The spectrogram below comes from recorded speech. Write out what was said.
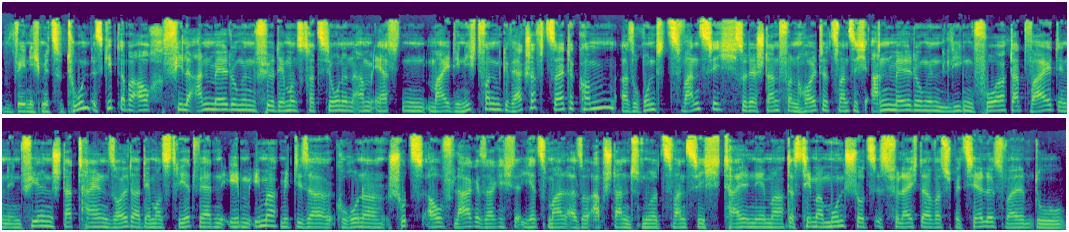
wenig mit zu tun. Es gibt aber auch viele Anmeldungen für Demonstrationen am 1. Mai, die nicht von Gewerkschaftsseite kommen. Also rund 20, so der Stand von heute, 20 Anmeldungen liegen vor. Stadtweit in, in vielen Stadtteilen soll da demonstriert werden, eben immer mit dieser Corona-Schutzauflage, sage ich jetzt mal, also Abstand nur 20 Teilnehmer. Das Thema Mundschutz ist vielleicht da was Spezielles, weil du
